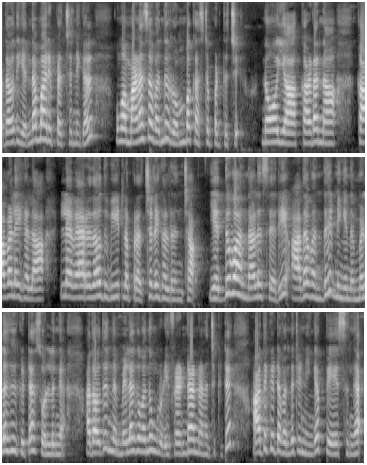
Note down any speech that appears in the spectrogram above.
அதாவது எந்த மாதிரி பிரச்சனைகள் உங்கள் மனசை வந்து ரொம்ப கஷ்டப்படுத்துச்சு? நோயா கடனா கவலைகளா இல்லை வேறு ஏதாவது வீட்டில் பிரச்சனைகள் இருந்துச்சா? எதுவாக இருந்தாலும் சரி அதை வந்து நீங்கள் இந்த மிளகு கிட்ட சொல்லுங்கள் அதாவது இந்த மிளகு வந்து உங்களுடைய ஃப்ரெண்டாக நினச்சிக்கிட்டு அதுக்கிட்ட வந்துட்டு நீங்கள் பேசுங்கள்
